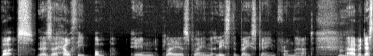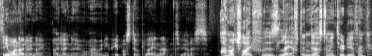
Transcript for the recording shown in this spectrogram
But there's a healthy bump in players playing at least the base game from that. Mm-hmm. Uh, but Destiny 1, I don't know. I don't know how many people are still playing that, to be honest. How much life is left in Destiny 2, do you think?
